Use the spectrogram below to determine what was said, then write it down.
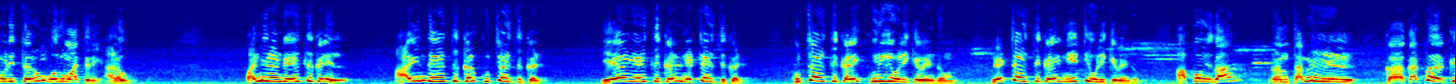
நொடித்தலும் ஒரு மாத்திரை அளவு. பன்னிரெண்டு எழுத்துக்களில் ஐந்து எழுத்துக்கள் குற்றெழுத்துக்கள் ஏழு எழுத்துக்கள் நெட்டெழுத்துக்கள். குற்றெழுத்துக்களை குறுகி ஒழிக்க வேண்டும் நெட்டெழுத்துக்களை நீட்டி ஒழிக்க வேண்டும். அப்போதுதான் நம் தமிழ் க கற்பதற்கு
